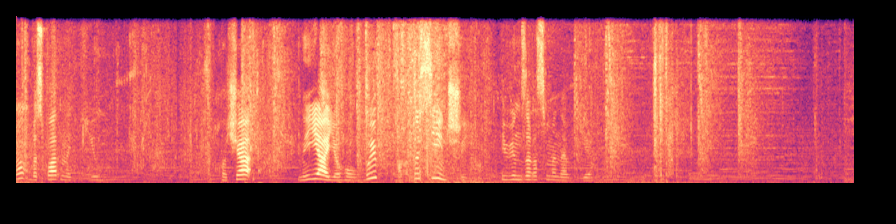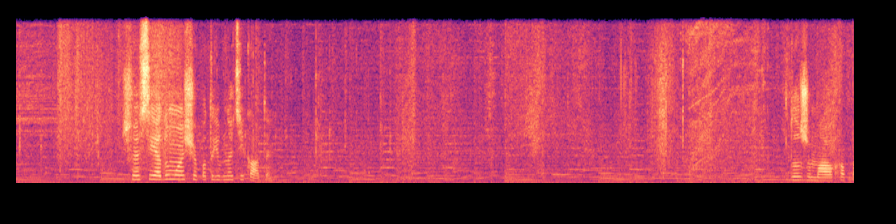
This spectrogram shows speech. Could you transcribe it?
Ну, безплатний кіл. Хоча не я його вбив, а хтось інший. І він зараз мене вб'є. Щось я думаю, що потрібно тікати. Дуже мало хп.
